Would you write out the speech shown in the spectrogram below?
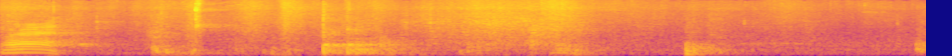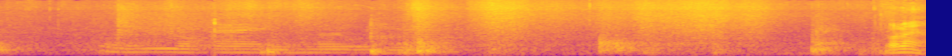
Nè, đó này.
